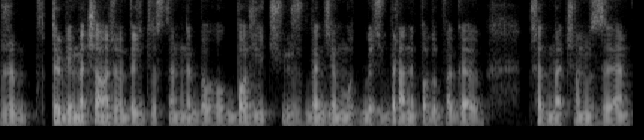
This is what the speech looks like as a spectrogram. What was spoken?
że w trybie meczowym, żeby być dostępny, bo Bozić już będzie mógł być brany pod uwagę przed meczem z,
